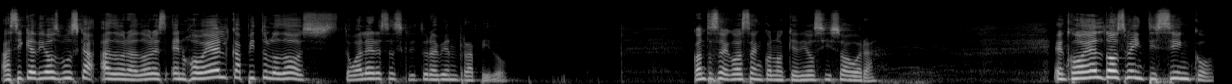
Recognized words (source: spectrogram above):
Así que Dios busca adoradores. En Joel capítulo 2, te voy a leer esa escritura bien rápido. ¿Cuántos se gozan con lo que Dios hizo ahora? En Joel 2.25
